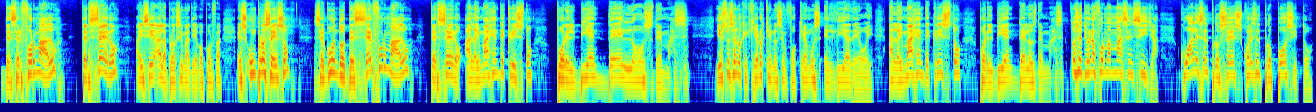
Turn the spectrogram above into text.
de ser formado, tercero, ahí sí, a la próxima, Diego, porfa, es un proceso, segundo, de ser formado, tercero, a la imagen de Cristo por el bien de los demás. Y esto es en lo que quiero que nos enfoquemos el día de hoy, a la imagen de Cristo por el bien de los demás. Entonces, de una forma más sencilla, ¿cuál es el proceso, cuál es el propósito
